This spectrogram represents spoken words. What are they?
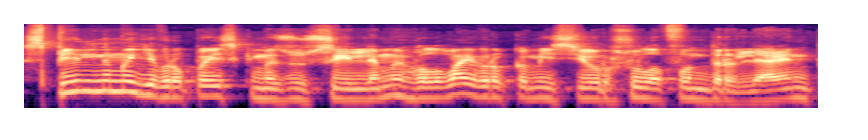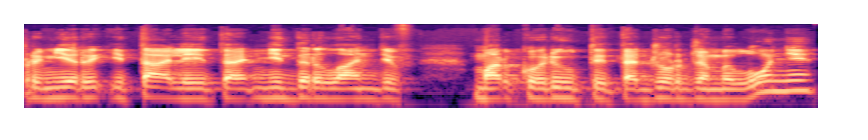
спільними європейськими зусиллями голова Єврокомісії Урсула фон дер Ляєн, прем'єри Італії та Нідерландів Марко Рюти та Джорджа Мелоні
